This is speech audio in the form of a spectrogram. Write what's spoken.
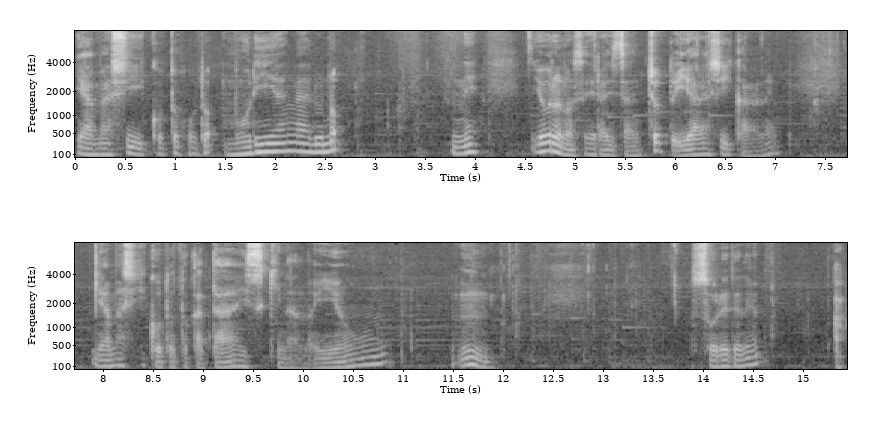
やましいことほど盛り上がるの。ね。夜のセーラジさんちょっといやらしいからね。やましいこととか大好きなのよ。うん。それでね。あ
